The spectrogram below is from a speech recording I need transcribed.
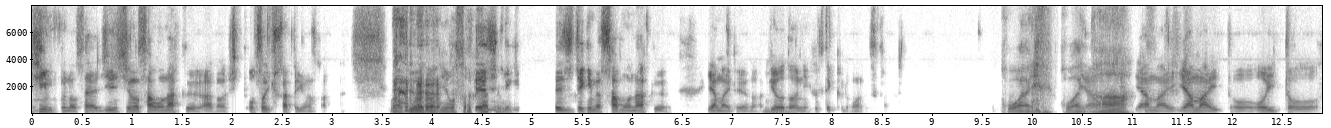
貧富の差や人種の差もなく、あのひ襲いかかってきますから。まあ、平等に襲いかかっても政治的政治的な差もなく、病というのは平等に降ってくるものですから。怖い、怖いやな。病病と老いと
